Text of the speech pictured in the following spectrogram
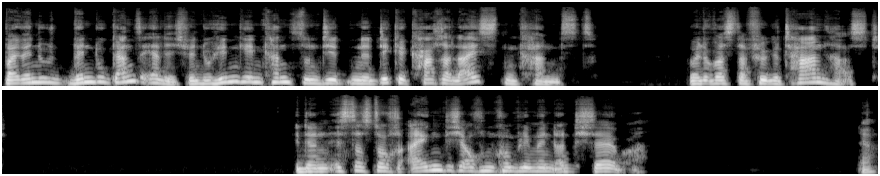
Weil wenn du, wenn du ganz ehrlich, wenn du hingehen kannst und dir eine dicke Karre leisten kannst, weil du was dafür getan hast, dann ist das doch eigentlich auch ein Kompliment an dich selber. Ja.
